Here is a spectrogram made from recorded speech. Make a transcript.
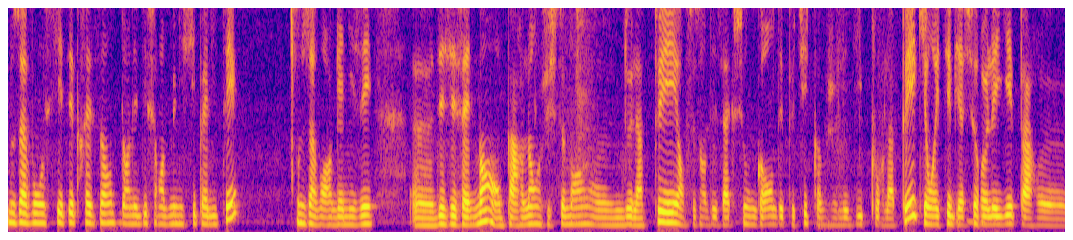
Nous avons aussi été présents dans les différentes municipalités. Nous avons organisé euh, des événements en parlant justement euh, de la paix, en faisant des actions grandes et petites, comme je l'ai dit, pour la paix, qui ont été bien sûr relayées par euh,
